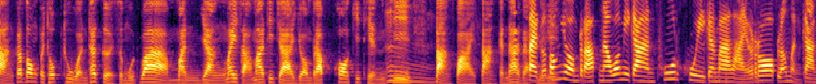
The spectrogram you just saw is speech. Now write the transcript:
ต่างก็ต้องไปทบทวน ถ้าเกิดสมมติว่ามันยังไม่สามารถที่จะยอมรับข้อคิดเห็นที่อืมต่างฝ่ายต่างกันได้แบบแต่นี้ก็ต้องยอมรับนะว่ามีการพูดคุยกันมาหลายรอบแล้วเหมือนกัน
